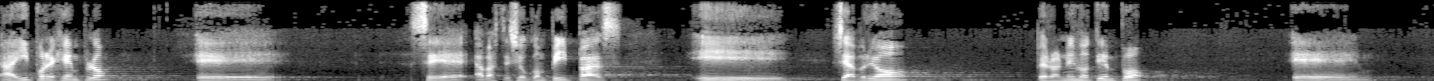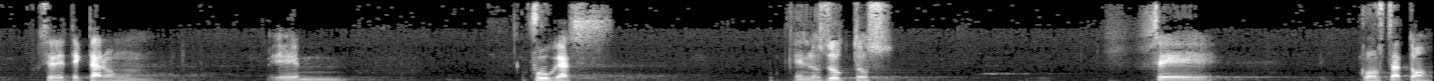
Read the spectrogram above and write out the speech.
Ahí, por ejemplo, eh, se abasteció con pipas y se abrió, pero al mismo tiempo eh, se detectaron em, fugas en los ductos, se constató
